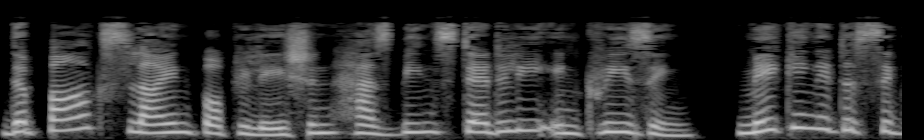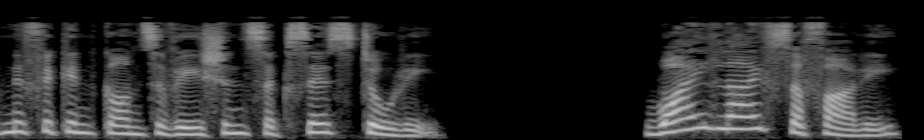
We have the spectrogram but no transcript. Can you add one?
The park's lion population has been steadily increasing, making it a significant conservation success story. Wildlife Safari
